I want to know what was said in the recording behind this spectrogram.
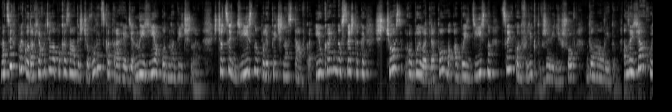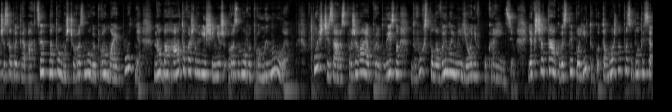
На цих прикладах я хотіла показати, що волинська трагедія не є однобічною, що це дійсно політична ставка, і Україна все ж таки щось робила для того, аби дійсно цей конфлікт вже відійшов до молитв. Але я хочу зробити акцент на тому, що розмови про майбутнє набагато важливіші ніж розмови про минуле. В Польщі зараз проживає приблизно 2,5 мільйонів українців. Якщо так вести політику, то можна позбутися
